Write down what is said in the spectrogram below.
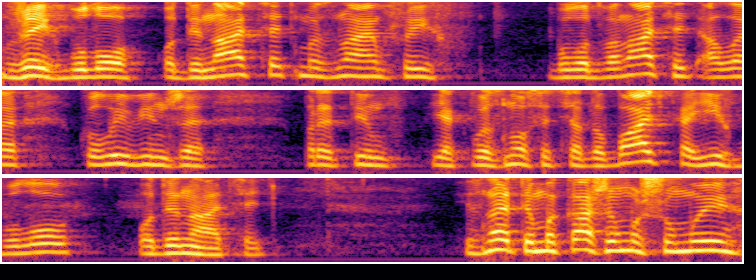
вже їх було 11, ми знаємо, що їх було 12, але коли він вже перед тим, як возноситься до батька, їх було 11. І знаєте, ми кажемо, що ми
